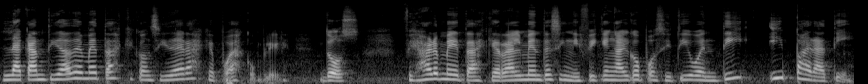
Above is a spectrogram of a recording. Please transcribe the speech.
la cantidad de metas que consideras que puedas cumplir. Dos, fijar metas que realmente signifiquen algo positivo en ti y para ti.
